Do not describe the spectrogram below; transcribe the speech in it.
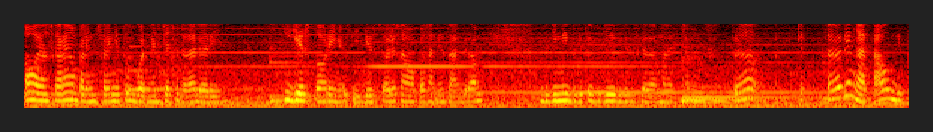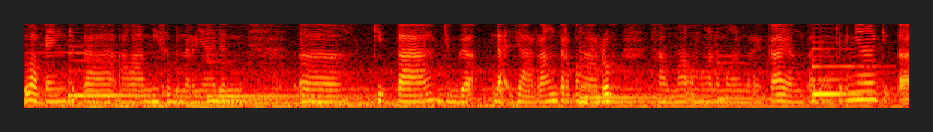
oh yang sekarang yang paling sering itu buat ngejudge adalah dari IG story gak sih? IG story sama posan Instagram. Begini begitu begini begitu segala macem. Padahal karena dia nggak tahu gitu apa yang kita alami sebenarnya dan uh, kita juga nggak jarang terpengaruh sama omongan-omongan mereka yang pada akhirnya kita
